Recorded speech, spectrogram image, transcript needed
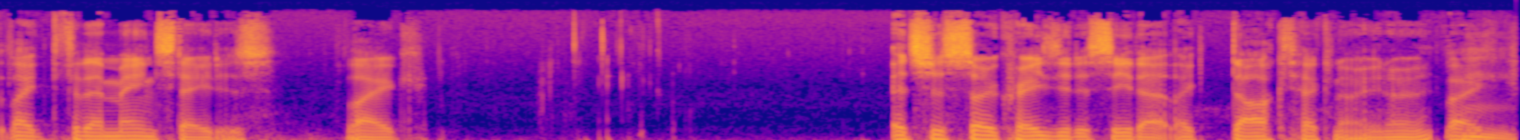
like for their main stages. Like it's just so crazy to see that like dark techno. You know, like Mm.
